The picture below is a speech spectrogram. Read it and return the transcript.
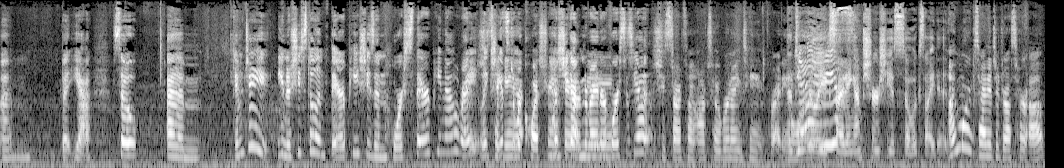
Um, but yeah, so um, MJ, you know, she's still in therapy. She's in horse therapy now, right? like she taking ri- equestrian Has she gotten to ride her horses yet? She starts on October 19th riding That's horse. really exciting. I'm sure she is so excited. I'm more excited to dress her up.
